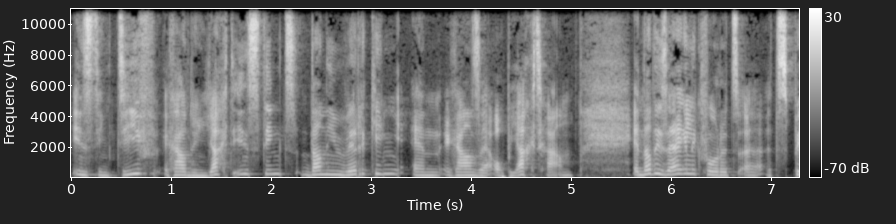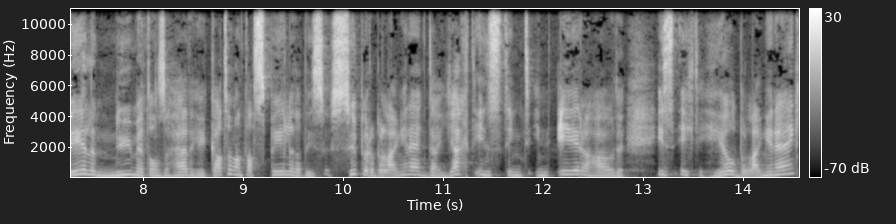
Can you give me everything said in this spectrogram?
Instinctief gaat hun jachtinstinct dan in werking en gaan zij op jacht gaan. En dat is eigenlijk voor het, uh, het spelen nu met onze huidige katten, want dat spelen dat is super belangrijk. Dat jachtinstinct in ere houden is echt heel belangrijk.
